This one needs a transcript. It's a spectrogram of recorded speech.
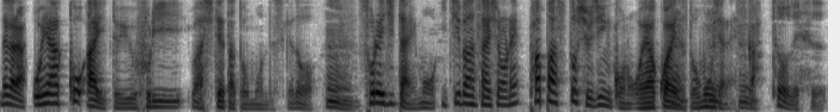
だから、親子愛という振りはしてたと思うんですけど、うん。それ自体も一番最初のね、パパスと主人公の親子愛だと思うじゃないですか。うんうんそうです。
